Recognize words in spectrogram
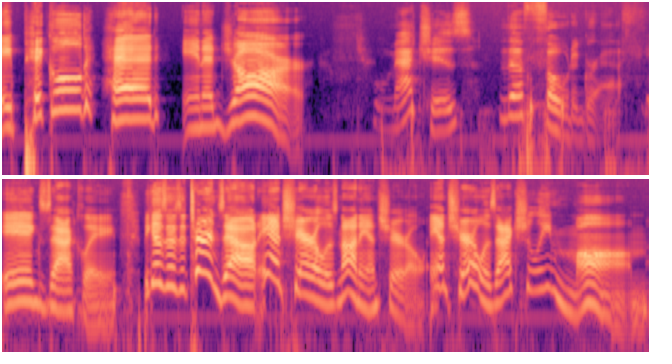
a pickled head in a jar. Matches the photograph. Exactly. Because as it turns out, Aunt Cheryl is not Aunt Cheryl. Aunt Cheryl is actually mom.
